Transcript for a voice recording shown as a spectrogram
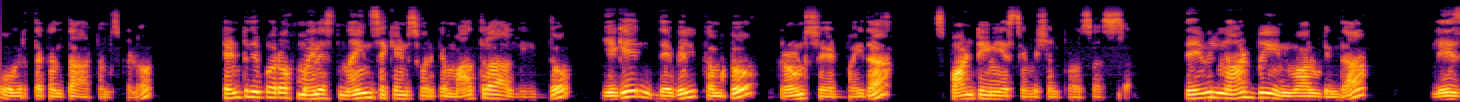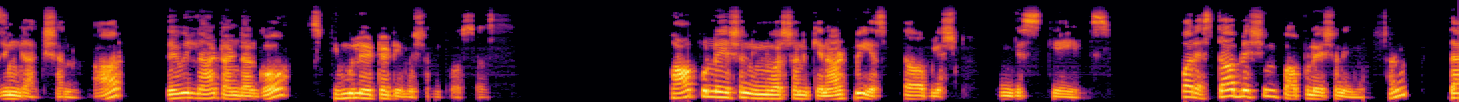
ಹೋಗಿರ್ತಕ್ಕಂಥ ಆಟಮ್ಸ್ಗಳು ಟೆನ್ ಟು ದಿ ಪವರ್ ಆಫ್ ಮೈನಸ್ ನೈನ್ ಸೆಕೆಂಡ್ಸ್ ವರೆಗೆ ಮಾತ್ರ ಅಲ್ಲಿ ಇದ್ದು ಎಗೇನ್ ದೇ ವಿಲ್ ಕಮ್ ಟು ಗ್ರೌಂಡ್ ಸ್ಟೇಟ್ ಬೈ ದ ಸ್ಪಾಂಟೇನಿಯಸ್ ಎಮಿಷನ್ ಪ್ರೋಸೆಸ್ ದೇ ವಿಲ್ ನಾಟ್ ಬಿ ಇನ್ವಾಲ್ವ್ಡ್ ಇನ್ ದ ಲೇಸಿಂಗ್ ಆಕ್ಷನ್ ಆರ್ ದೇ ವಿಲ್ ನಾಟ್ ಅಂಡರ್ಗೋ ಸ್ಟಿಮ್ಯುಲೇಟೆಡ್ ಎಮಿಷನ್ ಪ್ರೋಸೆಸ್ population inversion cannot be established in this case. For establishing population inversion, the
